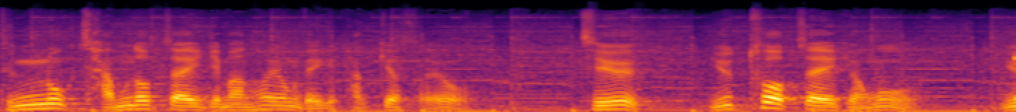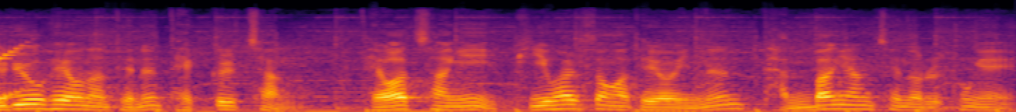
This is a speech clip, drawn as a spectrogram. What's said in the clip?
등록 자문업자에게만 허용되게 바뀌었어요. 즉, 유투업자의 경우 유료 회원한테는 댓글창, 대화창이 비활성화되어 있는 단방향 채널을 통해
